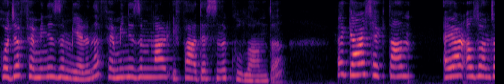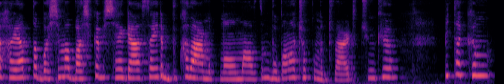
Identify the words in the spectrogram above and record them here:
hoca feminizm yerine feminizmler ifadesini kullandı. Ve gerçekten eğer az önce hayatta başıma başka bir şey gelseydi bu kadar mutlu olmazdım. Bu bana çok umut verdi. Çünkü bir takım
